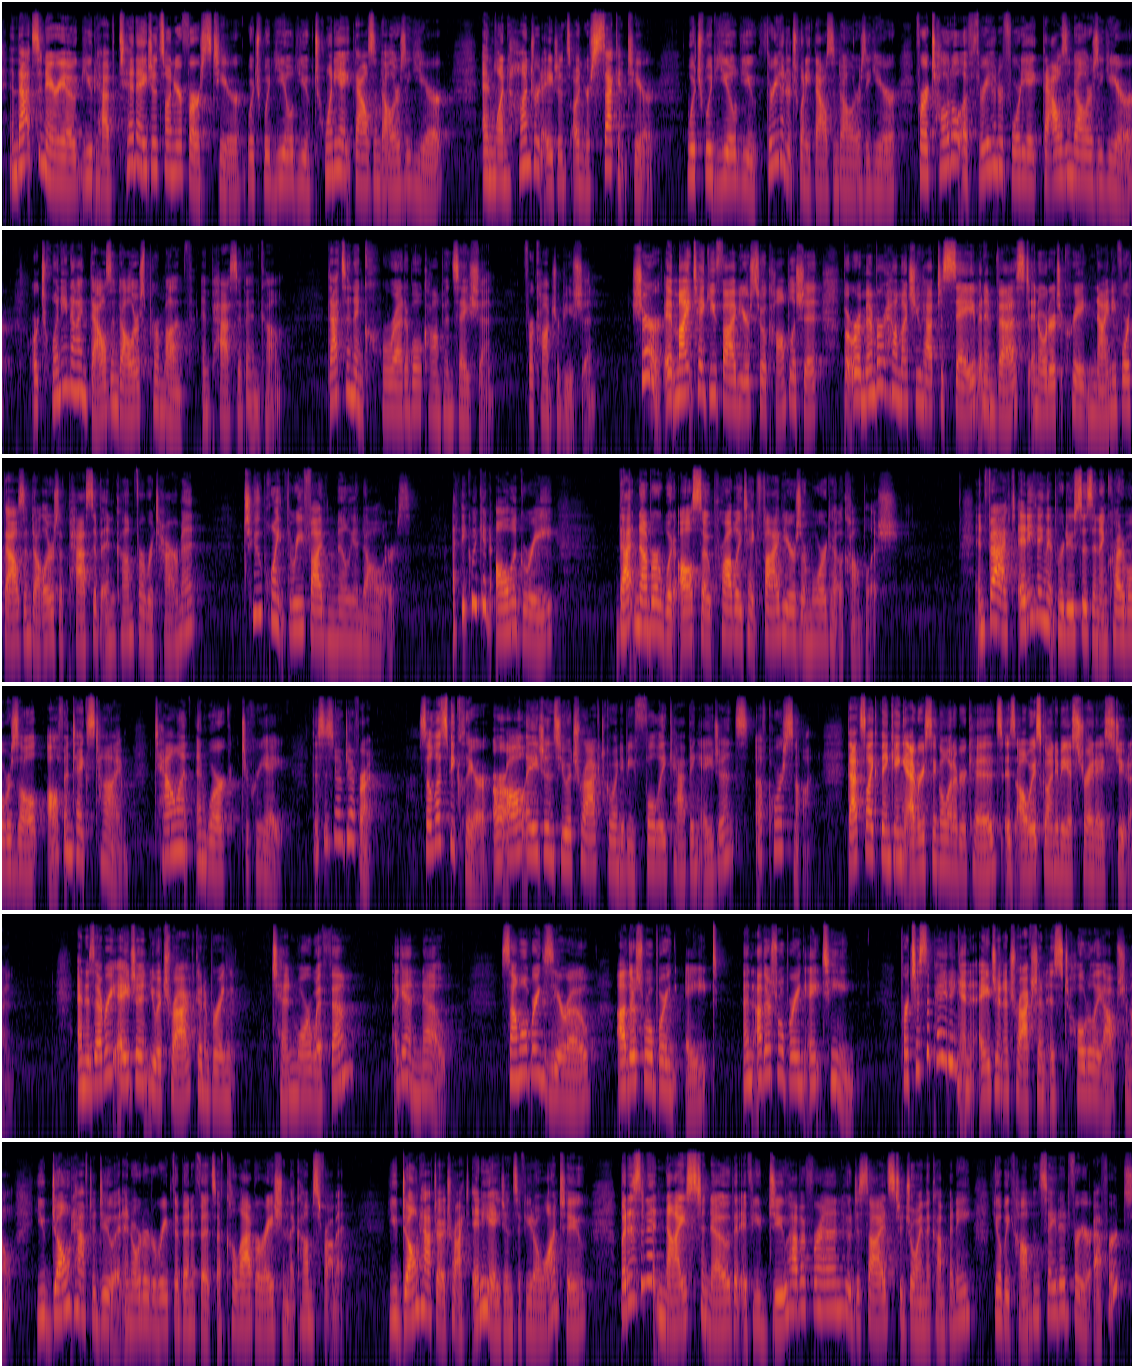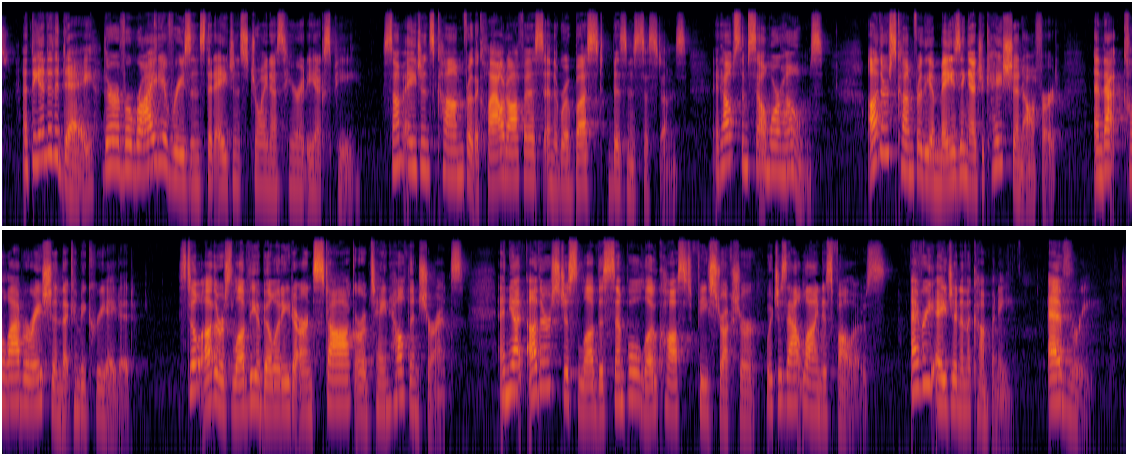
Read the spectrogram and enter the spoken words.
In that scenario, you'd have 10 agents on your first tier, which would yield you $28,000 a year, and 100 agents on your second tier, which would yield you $320,000 a year for a total of $348,000 a year or $29,000 per month in passive income. That's an incredible compensation for contribution. Sure, it might take you five years to accomplish it, but remember how much you have to save and invest in order to create $94,000 of passive income for retirement? $2.35 million. I think we can all agree that number would also probably take five years or more to accomplish. In fact, anything that produces an incredible result often takes time, talent, and work to create. This is no different. So let's be clear are all agents you attract going to be fully capping agents? Of course not. That's like thinking every single one of your kids is always going to be a straight A student. And is every agent you attract going to bring 10 more with them? Again, no. Some will bring zero, others will bring eight, and others will bring 18. Participating in agent attraction is totally optional. You don't have to do it in order to reap the benefits of collaboration that comes from it. You don't have to attract any agents if you don't want to. But isn't it nice to know that if you do have a friend who decides to join the company, you'll be compensated for your efforts? At the end of the day, there are a variety of reasons that agents join us here at eXp. Some agents come for the cloud office and the robust business systems. It helps them sell more homes. Others come for the amazing education offered and that collaboration that can be created. Still, others love the ability to earn stock or obtain health insurance. And yet, others just love the simple, low cost fee structure, which is outlined as follows Every agent in the company, every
